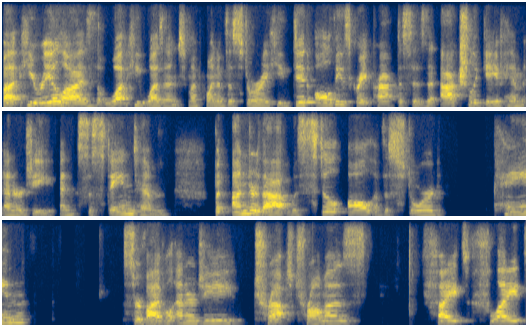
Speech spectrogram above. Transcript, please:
but he realized that what he wasn't, my point of the story, he did all these great practices that actually gave him energy and sustained him. But under that was still all of the stored pain, survival energy, trapped traumas, fight, flight,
